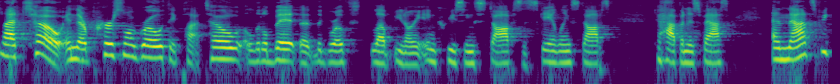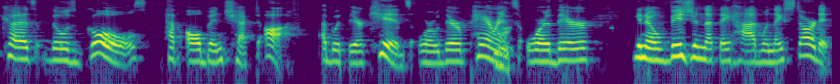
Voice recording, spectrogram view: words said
plateau in their personal growth they plateau a little bit the, the growth level you know the increasing stops the scaling stops to happen as fast and that's because those goals have all been checked off with their kids or their parents or their you know vision that they had when they started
